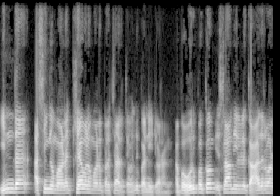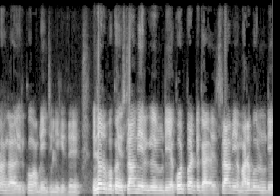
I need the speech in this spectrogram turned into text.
இந்த அசிங்கமான கேவலமான பிரச்சாரத்தை வந்து பண்ணிட்டு வராங்க. அப்போ ஒரு பக்கம் இஸ்லாமியர்களுக்கு ஆதரவாக நாங்கள் இருக்கோம் அப்படின்னு சொல்லிக்கிறது இன்னொரு பக்கம் இஸ்லாமியர்களுடைய கோட்பாட்டு க இஸ்லாமிய மரபுகளுடைய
